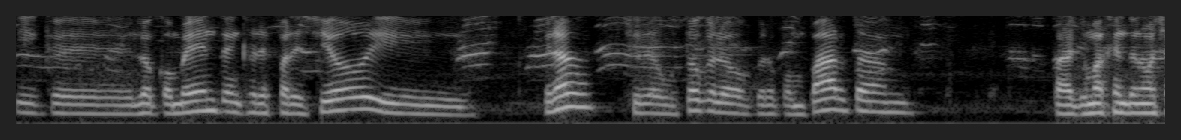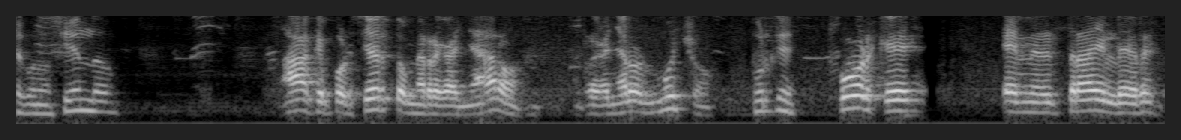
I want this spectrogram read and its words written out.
y que lo comenten, qué les pareció y, y nada, si les gustó que lo, que lo compartan, para que más gente nos vaya conociendo. Ah, que por cierto, me regañaron, me regañaron mucho, ¿Por qué? porque en el tráiler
